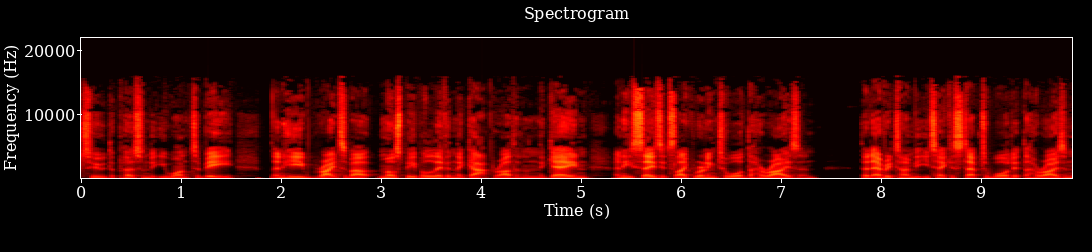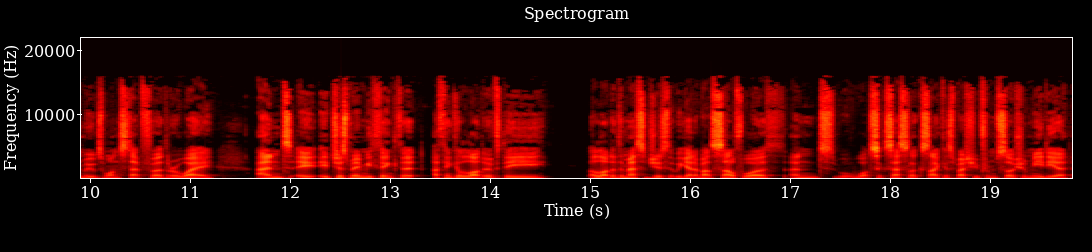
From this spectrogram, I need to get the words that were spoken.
to the person that you want to be. And he writes about most people live in the gap rather than the gain. And he says it's like running toward the horizon, that every time that you take a step toward it, the horizon moves one step further away. And it, it just made me think that I think a lot of the, a lot of the messages that we get about self worth and what success looks like, especially from social media,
